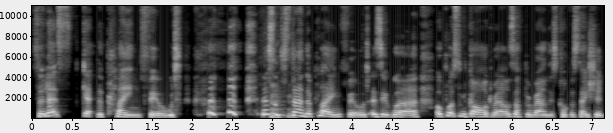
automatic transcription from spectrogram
So let's get the playing field. let's understand the playing field, as it were, or put some guardrails up around this conversation.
